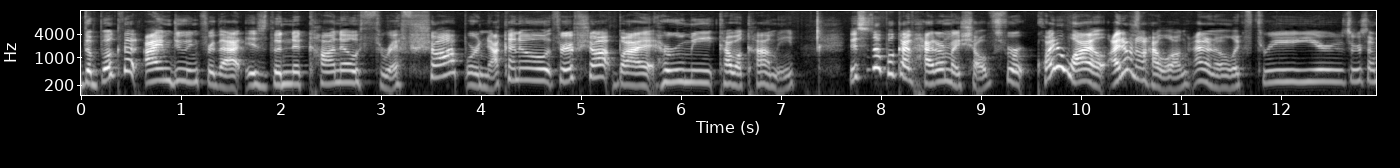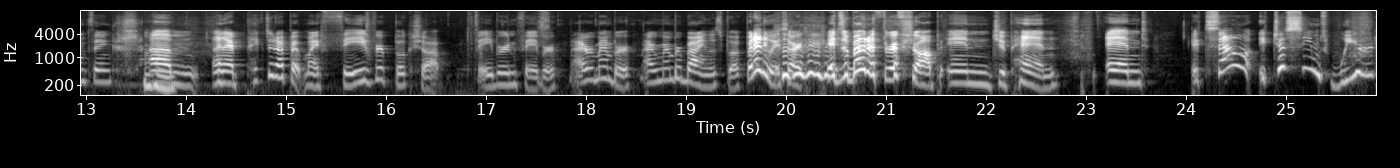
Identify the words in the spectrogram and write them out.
the book that I'm doing for that is the Nakano Thrift Shop or Nakano Thrift Shop by Harumi Kawakami. This is a book I've had on my shelves for quite a while. I don't know how long. I don't know, like three years or something. Mhm. Um, and I picked it up at my favorite bookshop, Faber and Faber. I remember. I remember buying this book. But anyway, sorry. it's about a thrift shop in Japan, and it sound it just seems weird.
